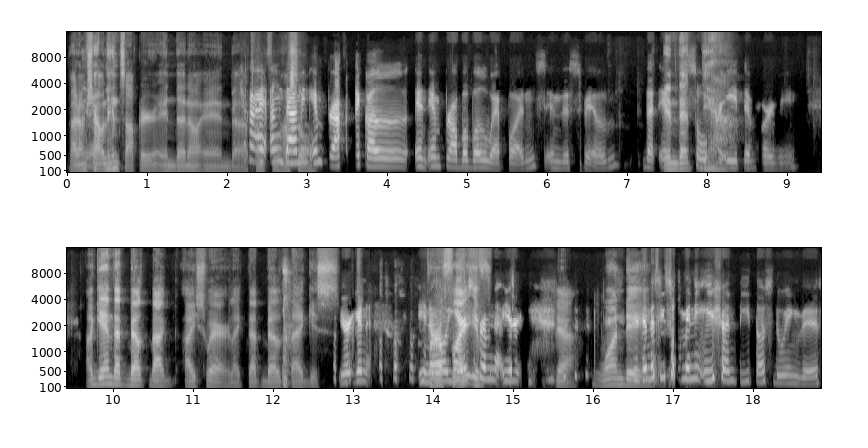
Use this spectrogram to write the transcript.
Parang Yeah. Shaolin soccer and ano and uh, Tsaka, Kung Fu ang daming Hustle. impractical and improbable weapons in this film that it's that- so yeah. creative for me. Again, that belt bag, I swear, like that belt bag is You're gonna, you know, years if- from now, you're yeah. One day, you're gonna see so many Asian titos doing this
